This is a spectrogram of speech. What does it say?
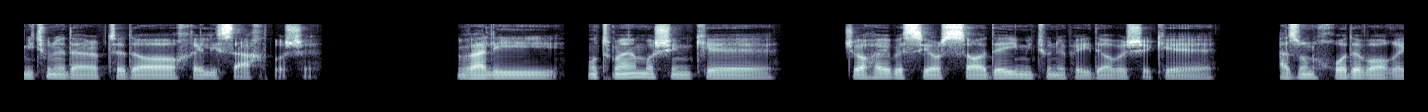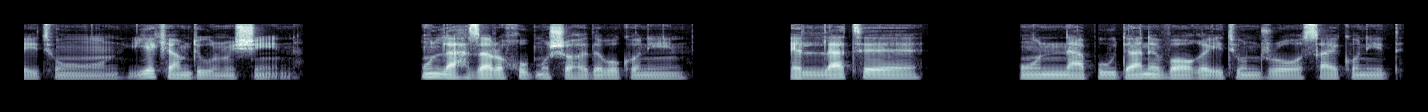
می‌تونه در ابتدا خیلی سخت باشه. ولی مطمئن باشین که جاهای بسیار ساده ای می‌تونه پیدا بشه که از اون خود واقعیتون یکم دور میشین. اون لحظه رو خوب مشاهده بکنین. علت اون نبودن واقعیتون رو سعی کنید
